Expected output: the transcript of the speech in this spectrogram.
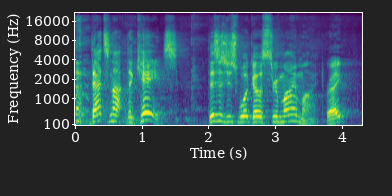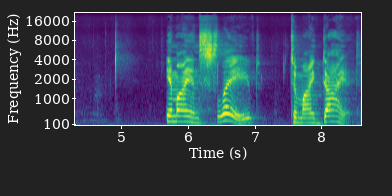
that's not the case. This is just what goes through my mind, right? Am I enslaved to my diet?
